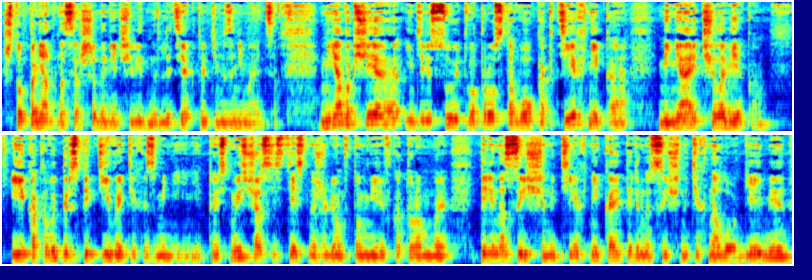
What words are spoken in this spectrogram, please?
что понятно совершенно не очевидно для тех, кто этим занимается. Меня вообще интересует вопрос того, как техника меняет человека и каковы перспективы этих изменений. То есть мы сейчас, естественно, живем в том мире, в котором мы перенасыщены техникой, перенасыщены технологиями.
